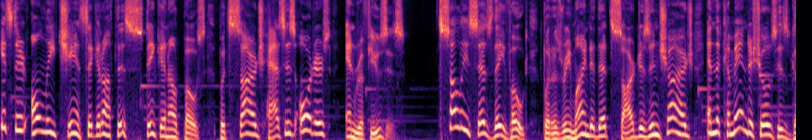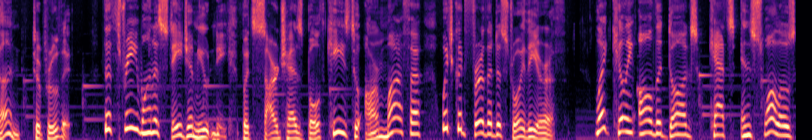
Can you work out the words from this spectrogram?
it's their only chance to get off this stinking outpost, but Sarge has his orders and refuses. Sully says they vote, but is reminded that Sarge is in charge and the commander shows his gun to prove it. The three want to stage a mutiny, but Sarge has both keys to arm Martha, which could further destroy the Earth. Like killing all the dogs, cats, and swallows,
